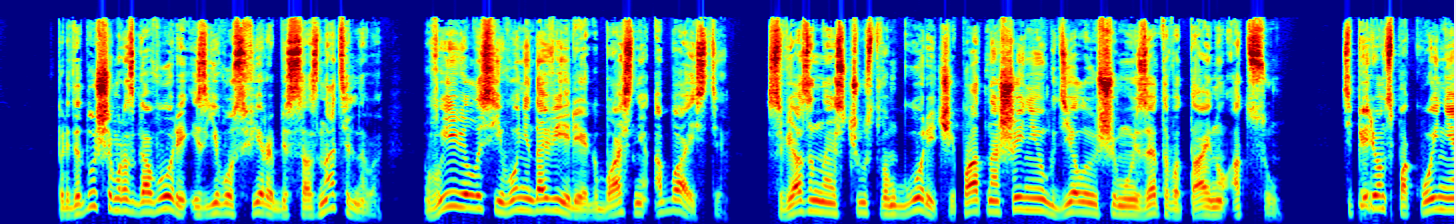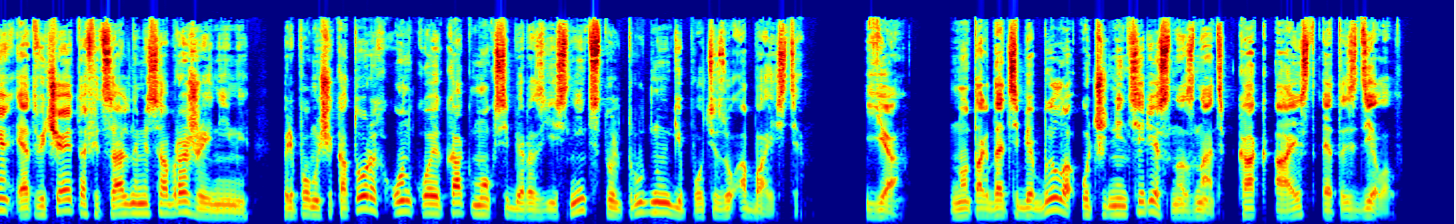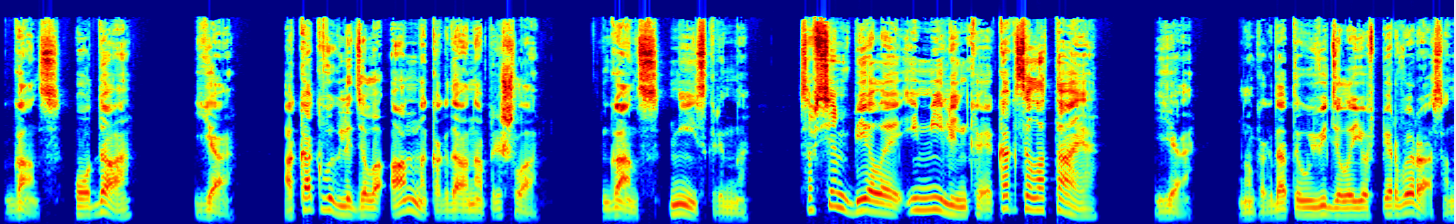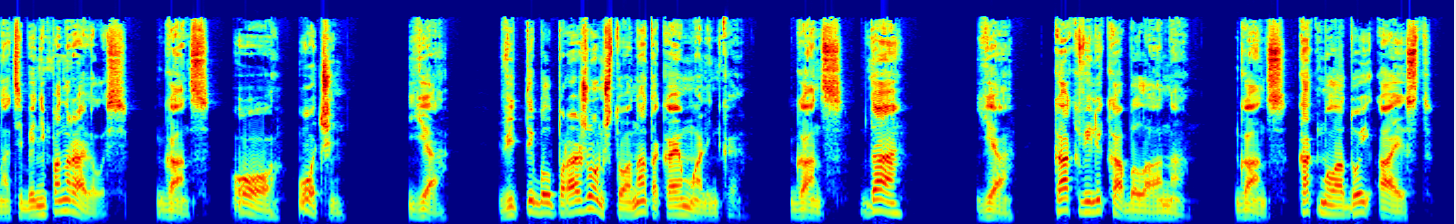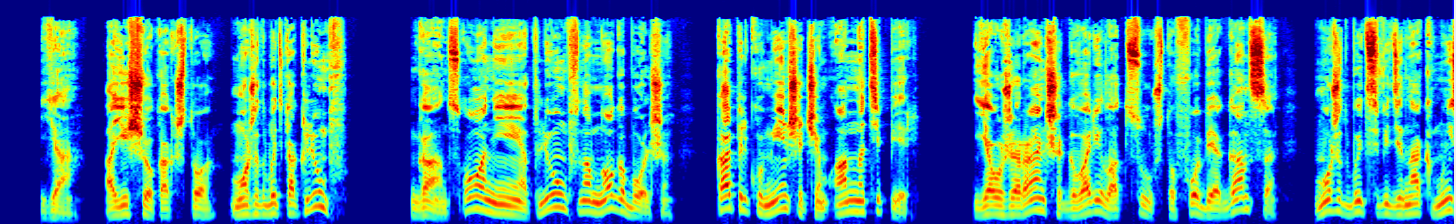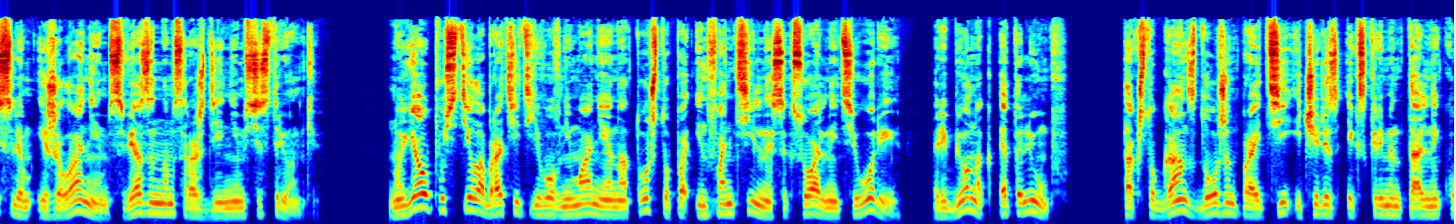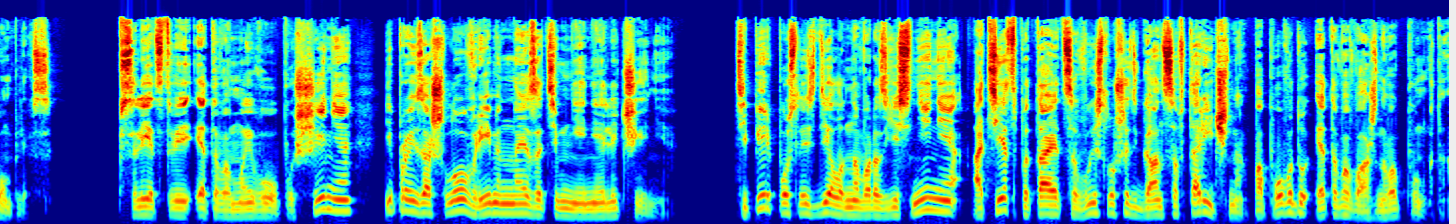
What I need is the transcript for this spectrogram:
В предыдущем разговоре из его сферы бессознательного выявилось его недоверие к басне о Байсте, связанное с чувством горечи по отношению к делающему из этого тайну отцу. Теперь он спокойнее и отвечает официальными соображениями, при помощи которых он кое-как мог себе разъяснить столь трудную гипотезу о Байсте. Я. Но тогда тебе было очень интересно знать, как Аист это сделал. Ганс. О, да. Я. А как выглядела Анна, когда она пришла? Ганс. Неискренно. Совсем белая и миленькая, как золотая. Я. Но когда ты увидел ее в первый раз, она тебе не понравилась. Ганс. О, очень. Я. Ведь ты был поражен, что она такая маленькая. Ганс. Да. Я. Как велика была она? Ганс. Как молодой аист. Я. А еще как что? Может быть, как люмф? Ганс. О, нет, люмф намного больше. Капельку меньше, чем Анна теперь. Я уже раньше говорил отцу, что фобия Ганса может быть сведена к мыслям и желаниям, связанным с рождением сестренки. Но я упустил обратить его внимание на то, что по инфантильной сексуальной теории ребенок – это люмф, так что Ганс должен пройти и через экскрементальный комплекс. Вследствие этого моего упущения и произошло временное затемнение лечения. Теперь после сделанного разъяснения отец пытается выслушать Ганса вторично по поводу этого важного пункта.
